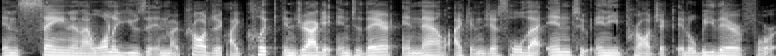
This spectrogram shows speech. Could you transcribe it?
insane and I want to use it in my project, I click and drag it into there and now I can just pull that into any project. It'll be there for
